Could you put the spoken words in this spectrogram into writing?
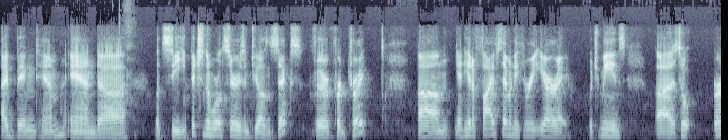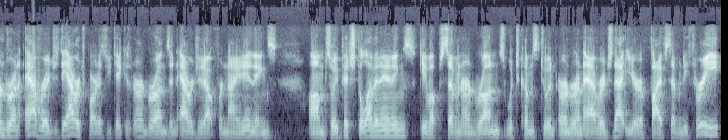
I binged him, and uh, let's see, he pitched in the World Series in 2006 for for Detroit, um, and he had a 5.73 ERA, which means uh, so earned run average. The average part is you take his earned runs and average it out for nine innings. Um, so he pitched 11 innings, gave up seven earned runs, which comes to an earned run average that year of 573,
